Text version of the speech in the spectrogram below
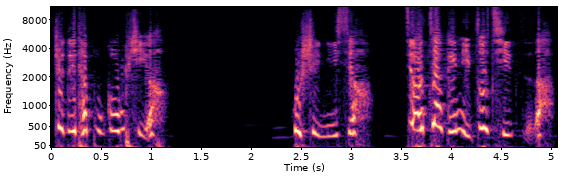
这对她不公平。我沈凝香就要嫁给你做妻子了，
